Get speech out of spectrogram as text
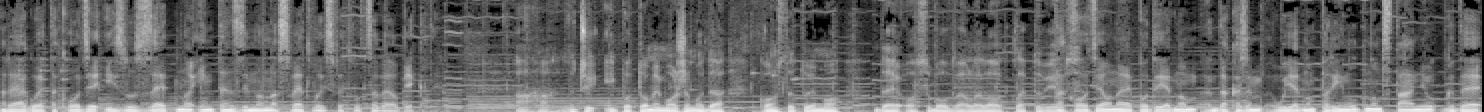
reaguje također izuzetno intenzivno na svetlo i svetlucave objekte. Aha, znači i po tome možemo da konstatujemo da je osoba obolela od kleptovirusa. Također ona je pod jednom, da kažem, u jednom prinudnom stanju gde e,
